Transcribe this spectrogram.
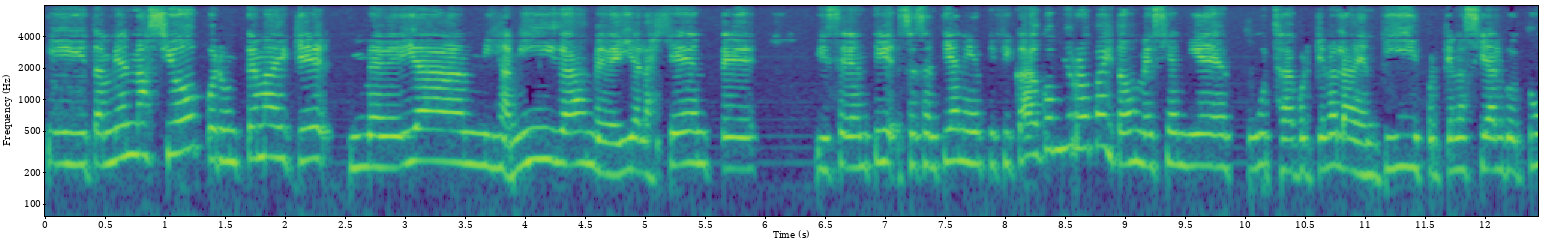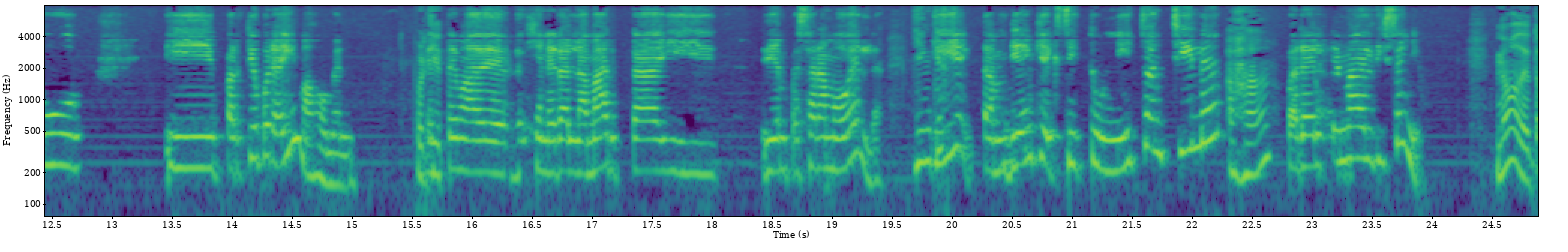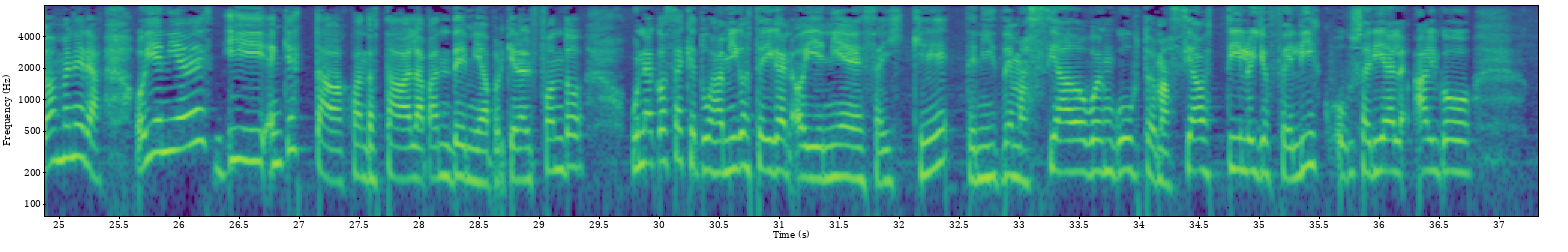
y también nació por un tema de que me veían mis amigas, me veía la gente y se, se sentían identificadas con mi ropa y todos me decían, nie, pucha, ¿por qué no la vendí? ¿Por qué no hacía algo tú? Y partió por ahí más o menos. Porque... El tema de generar la marca y y empezar a moverla. ¿Y, también que existe un nicho en Chile para el tema del diseño. No, de todas maneras. Oye, Nieves, ¿y en qué estabas cuando estaba la pandemia? Porque en el fondo, una cosa es que tus amigos te digan, oye, Nieves, ¿sabéis qué? Tenéis demasiado buen gusto, demasiado estilo, y yo feliz usaría algo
